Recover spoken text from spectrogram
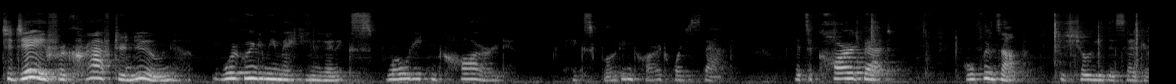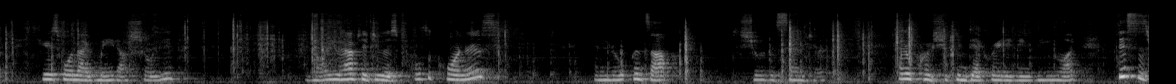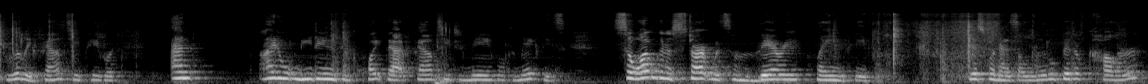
Today for Crafternoon, we're going to be making an exploding card. An exploding card, what is that? It's a card that opens up to show you the center. Here's one I've made, I'll show you. And all you have to do is pull the corners and it opens up to show the center. And of course you can decorate anything you want. This is really fancy paper and I don't need anything quite that fancy to be able to make these. So I'm going to start with some very plain paper. This one has a little bit of color.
